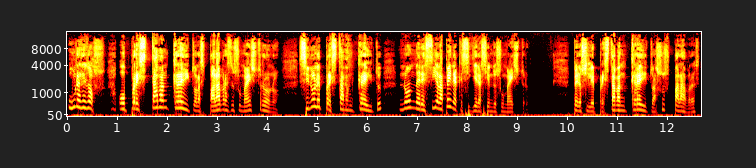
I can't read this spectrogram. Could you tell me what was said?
Una de dos, o prestaban crédito a las palabras de su maestro o no. Si no le prestaban crédito, no merecía la pena que siguiera siendo su maestro. Pero si le prestaban crédito a sus palabras,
